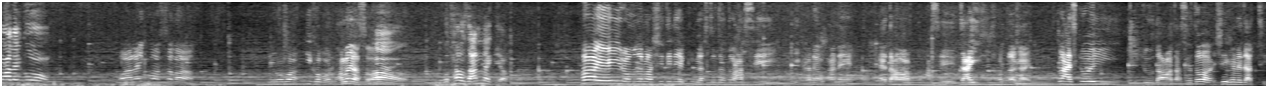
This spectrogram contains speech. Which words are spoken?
আসসালামু আলাইকুম। ওয়ালাইকুম আসসালাম। কি বাবা কি খবর? ভালোই আছো? হ্যাঁ। কোথাও যান নাকি আপনি? হ্যাঁ এই রমজান মাসের দিনে একটু ব্যস্ততা তো আছেই। এখানে ওখানে দাওয়াত আছে যাই সব জায়গায়। তো আজকে ওই একটু দাওয়াত আছে তো সেখানে যাচ্ছি।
